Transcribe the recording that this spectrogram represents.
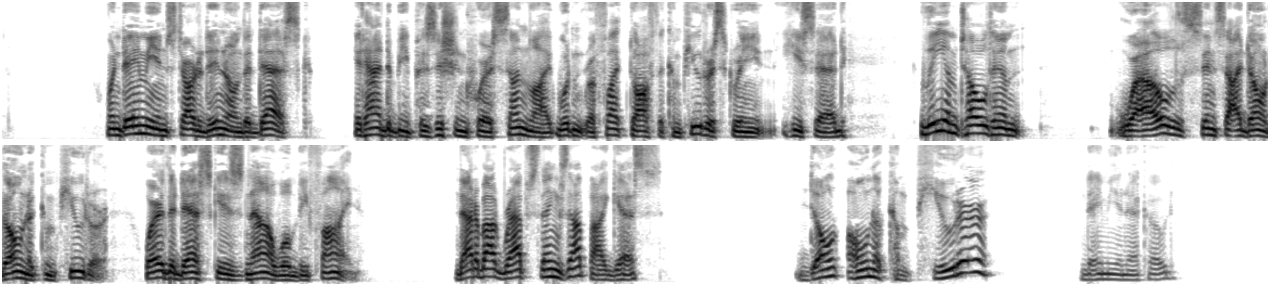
When Damien started in on the desk, it had to be positioned where sunlight wouldn't reflect off the computer screen, he said. Liam told him, Well, since I don't own a computer, where the desk is now will be fine. That about wraps things up, I guess. Don't own a computer? Damien echoed.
